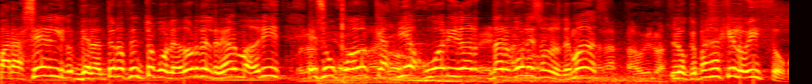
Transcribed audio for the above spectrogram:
para ser el delantero centro goleador del Real Madrid. es un jugador que hacía jugar y dar, dar goles a los demás. Lo que pasa es que lo hizo.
